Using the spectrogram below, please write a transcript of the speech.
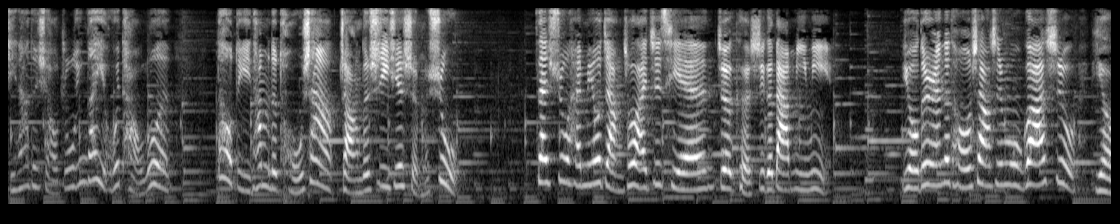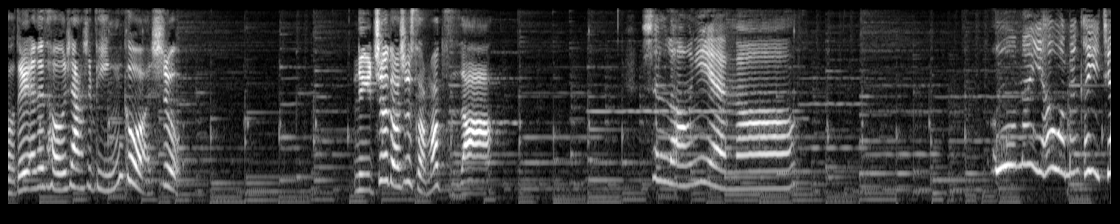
其他的小猪应该也会讨论，到底它们的头上长的是一些什么树？在树还没有长出来之前，这可是个大秘密。有的人的头上是木瓜树，有的人的头上是苹果树。你吃的是什么籽啊？是龙眼呢。哦，交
